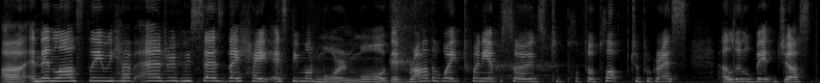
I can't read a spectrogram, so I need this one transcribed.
Uh, and then lastly, we have Andrew who says they hate Espimon more and more. They'd rather wait 20 episodes to, for plot to progress a little bit just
